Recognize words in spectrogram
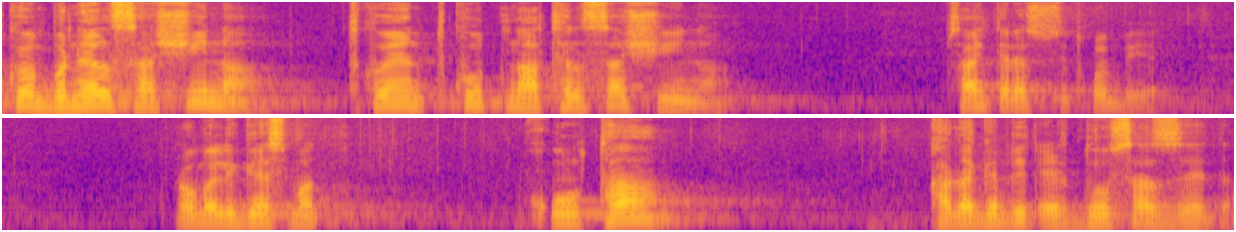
თქვენ ბნელსა შინა, თქვენ თქუთ ნათელსა შინა. საინტერესო სიტყვებია. რომელი გესმათ ხულთა ქადაგებდით ერთდოსა ზედა.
